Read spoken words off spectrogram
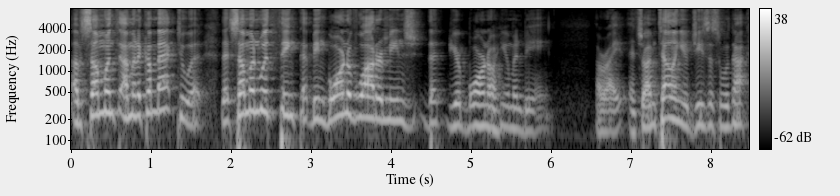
of someone, I'm going to come back to it, that someone would think that being born of water means that you're born a human being. All right, and so I'm telling you, Jesus was not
